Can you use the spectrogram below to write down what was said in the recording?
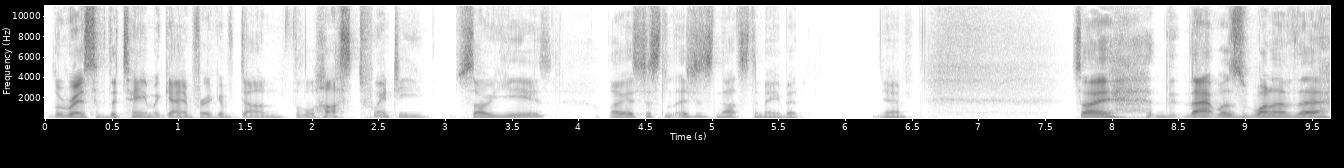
the rest of the team at Game Freak have done for the last twenty so years. Like it's just it's just nuts to me. But yeah. So th- that was one of the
